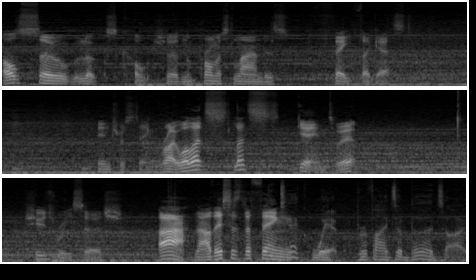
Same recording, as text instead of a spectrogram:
also looks culture, and the promised land is faith, I guess. Interesting. Right, well let's let's get into it. Choose research. Ah, now this is the thing. Tech Web provides a bird's eye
